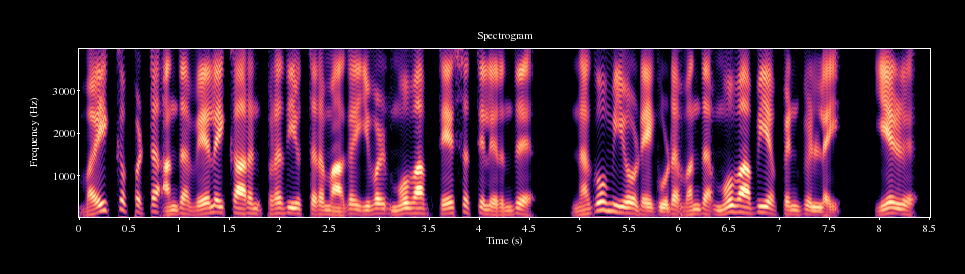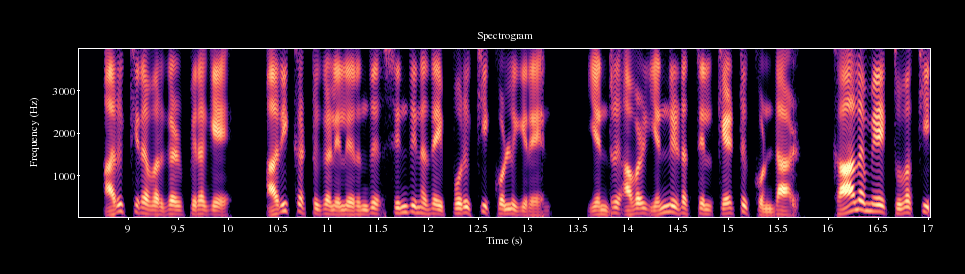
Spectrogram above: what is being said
வைக்கப்பட்ட அந்த வேலைக்காரன் பிரதியுத்தரமாக இவள் மோவாப் தேசத்திலிருந்து நகோமியோடே கூட வந்த மோவாபிய பெண் பிள்ளை. ஏழு அறுக்கிறவர்கள் பிறகே அரிக்கட்டுகளிலிருந்து சிந்தினதை பொறுக்கிக் கொள்ளுகிறேன் என்று அவள் என்னிடத்தில் கேட்டுக்கொண்டாள் காலமே துவக்கி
